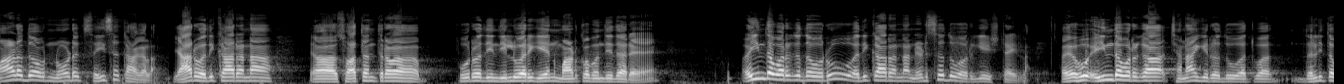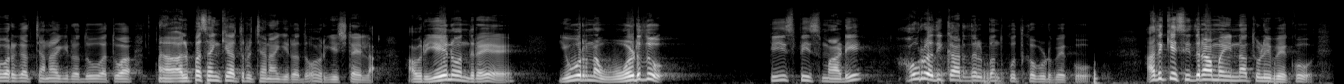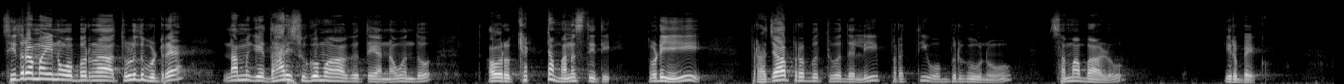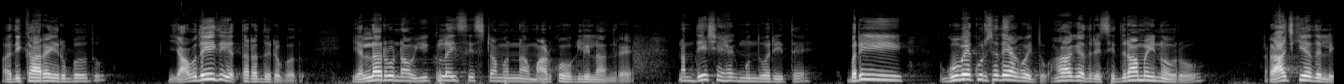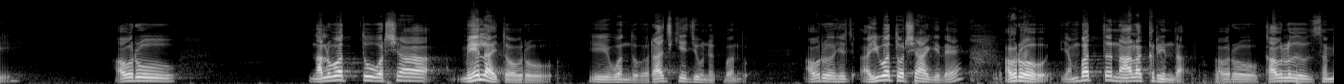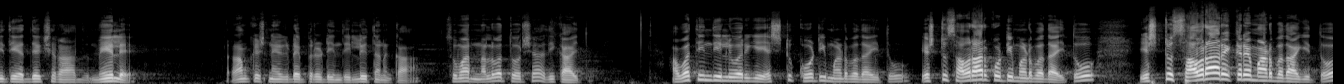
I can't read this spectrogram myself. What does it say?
ಮಾಡೋದು ಅವ್ರು ನೋಡೋಕ್ಕೆ ಸಹಿಸೋಕ್ಕಾಗಲ್ಲ. ಯಾರು ಅಧಿಕಾರನ ಸ್ವಾತಂತ್ರ್ಯ ಪೂರ್ವದಿಂದ ಇಲ್ಲಿವರೆಗೆ ಏನು ಮಾಡ್ಕೊಬಂದಿದ್ದಾರೆ ಐಂದ ವರ್ಗದವರು ಅಧಿಕಾರನ ನಡೆಸೋದು ಅವ್ರಿಗೆ ಇಷ್ಟ ಇಲ್ಲ. ಅಯ್ಯೋ, ಹಿಂದ ವರ್ಗ ಚೆನ್ನಾಗಿರೋದು ಅಥವಾ ದಲಿತ ವರ್ಗ ಚೆನ್ನಾಗಿರೋದು ಅಥವಾ ಅಲ್ಪಸಂಖ್ಯಾತರು ಚೆನ್ನಾಗಿರೋದು ಅವ್ರಿಗೆ ಇಷ್ಟ ಇಲ್ಲ. ಅವ್ರು ಏನು ಅಂದರೆ ಇವ್ರನ್ನ ಒಡೆದು ಪೀಸ್ ಪೀಸ್ ಮಾಡಿ ಅವರು ಅಧಿಕಾರದಲ್ಲಿ ಬಂದು ಕೂತ್ಕೊಬಿಡ್ಬೇಕು. ಅದಕ್ಕೆ ಸಿದ್ದರಾಮಯ್ಯನ ತುಳಿಬೇಕು. ಸಿದ್ದರಾಮಯ್ಯನ ಒಬ್ಬರನ್ನ ತುಳಿದುಬಿಟ್ರೆ ನಮಗೆ ದಾರಿ ಸುಗಮ ಆಗುತ್ತೆ ಅನ್ನೋ ಒಂದು ಅವರು ಕೆಟ್ಟ ಮನಸ್ಥಿತಿ. ನೋಡಿ ಪ್ರಜಾಪ್ರಭುತ್ವದಲ್ಲಿ ಪ್ರತಿಯೊಬ್ಬರಿಗೂ ಸಮಬಾಳು ಇರಬೇಕು. ಅಧಿಕಾರ ಇರ್ಬೋದು, ಯಾವುದೇ ಥರದ್ದು ಇರ್ಬೋದು. ಎಲ್ಲರೂ ನಾವು ಈಕ್ವಲೈಸ್ ಸಿಸ್ಟಮನ್ನು ಮಾಡ್ಕೊ ಹೋಗಲಿಲ್ಲ ಅಂದರೆ ನಮ್ಮ ದೇಶ ಹೇಗೆ ಮುಂದುವರಿಯುತ್ತೆ? ಬರೀ ಗೂಬೆ ಕುರ್ಸೋದೇ ಆಗೋಯ್ತು. ಹಾಗಾದರೆ ಸಿದ್ದರಾಮಯ್ಯನವರು ರಾಜಕೀಯದಲ್ಲಿ ಅವರು ನಲವತ್ತು ವರ್ಷ ಮೇಲಾಯಿತು ಅವರು ಈ ಒಂದು ರಾಜಕೀಯ ಜೀವನಕ್ಕೆ ಬಂದು. ಅವರು ಹೆಚ್, ಐವತ್ತು ವರ್ಷ ಆಗಿದೆ. ಅವರು ಎಂಬತ್ತು ನಾಲ್ಕರಿಂದ ಅವರು ಕಾವಲು ಸಮಿತಿ ಅಧ್ಯಕ್ಷರಾದ ಮೇಲೆ ರಾಮಕೃಷ್ಣ ಹೆಗಡೆ ಪಿರಿಯಡಿಂದ ಇಲ್ಲಿ ತನಕ ಸುಮಾರು ನಲವತ್ತು ವರ್ಷ ಅಧಿಕ ಆಯಿತು. ಅವತ್ತಿಂದ ಇಲ್ಲಿವರೆಗೆ ಎಷ್ಟು ಕೋಟಿ ಮಾಡ್ಬೋದಾಯಿತು, ಎಷ್ಟು ಸಾವಿರಾರು ಕೋಟಿ ಮಾಡ್ಬೋದಾಯಿತು, ಎಷ್ಟು ಸಾವಿರಾರು ಎಕರೆ ಮಾಡ್ಬೋದಾಗಿತ್ತು,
